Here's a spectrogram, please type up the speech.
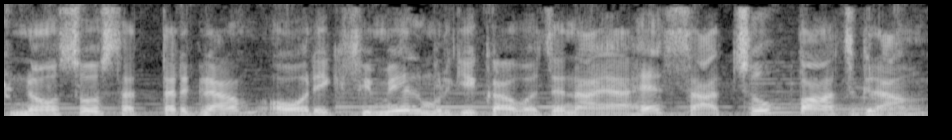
970 ग्राम और एक फीमेल मुर्गी का वज़न आया है 705 ग्राम।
